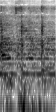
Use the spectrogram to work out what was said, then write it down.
I'm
